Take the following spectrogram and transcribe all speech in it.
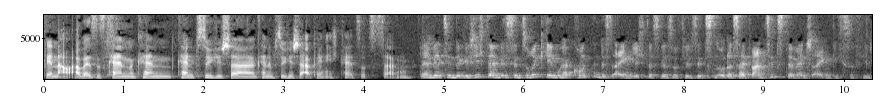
Genau, aber es ist kein, kein, kein psychischer, keine psychische Abhängigkeit sozusagen. Wenn wir jetzt in der Geschichte ein bisschen zurückgehen, woher kommt denn das eigentlich, dass wir so viel sitzen? Oder seit wann sitzt der Mensch eigentlich so viel?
